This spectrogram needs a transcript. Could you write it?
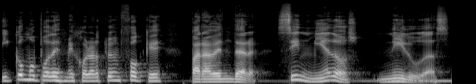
y cómo puedes mejorar tu enfoque para vender sin miedos ni dudas.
